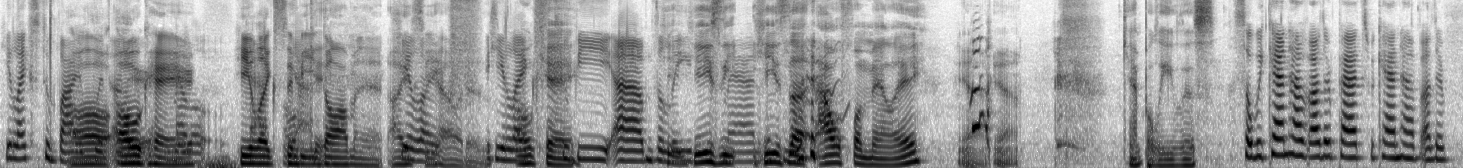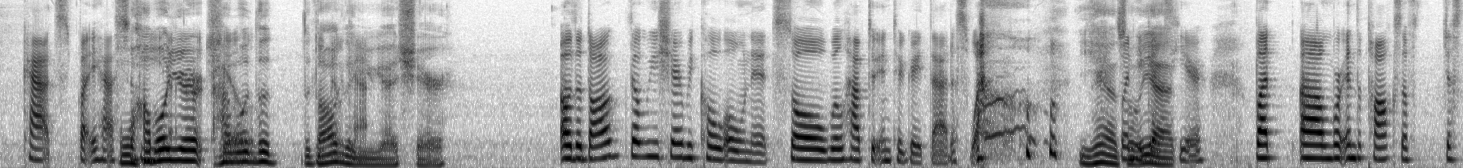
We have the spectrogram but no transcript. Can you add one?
He likes to vibe with Oh, other okay. mellow He cats. likes to Okay. be dominant. I he see likes, how it is. He likes Okay. to be um the He- ladies he's the man. if he's you- the alpha male, eh? Yeah, yeah. Can't believe this. So we can't have other pets, we can't have other cats, but it has Well, to how be about your how about the the dog that cat. you guys share? Oh, the dog that we share, we co-own it, so we'll have to integrate that as well Yeah, when he yeah, gets here. But um, we're in the talks of just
